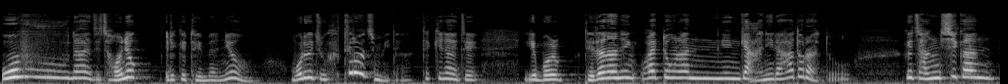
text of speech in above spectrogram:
오후나 이제 저녁 이렇게 되면요. 머리가 좀 흐트러집니다. 특히나 이제 이게 뭘 대단한 행, 활동을 하는 게 아니라 하더라도 그 장시간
